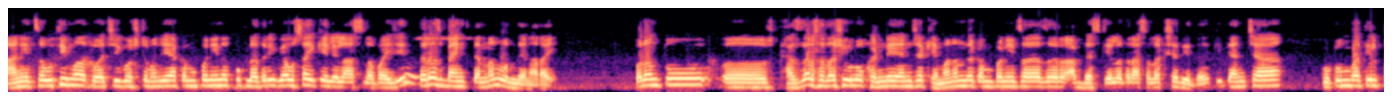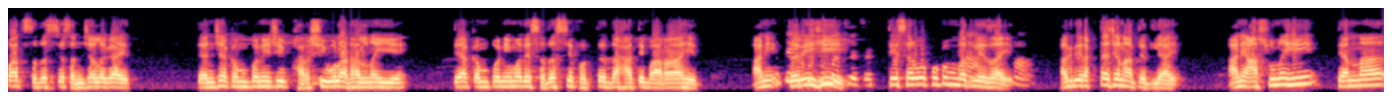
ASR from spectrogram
आणि चौथी महत्त्वाची गोष्ट म्हणजे या कंपनीनं कुठला तरी व्यवसाय केलेला असला पाहिजे तरच बँक त्यांना लोन देणार आहे. परंतु खासदार सदाशिव लोखंडे यांच्या खेमानंद कंपनीचा जर अभ्यास केला तर असं लक्षात येतं की त्यांच्या कुटुंबातील पाच सदस्य संचालक आहेत. त्यांच्या कंपनीची फारशी उलाढाल नाहीये. त्या कंपनीमध्ये सदस्य फक्त दहा ते बारा आहेत. आणि तरीही. ते सर्व कुटुंबातलेच आहेत. हा. अगदी रक्ताच्या नात्यातले आहेत. आणि असूनही त्यांना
